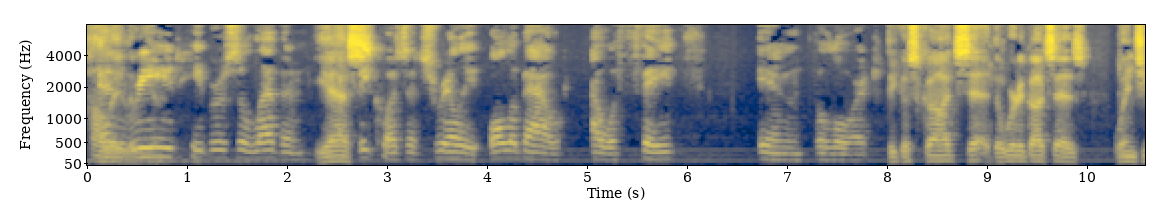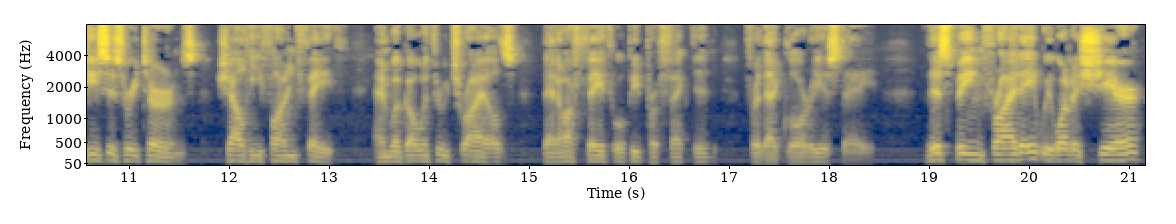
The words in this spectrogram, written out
Hallelujah. And read Hebrews 11. Yes. Because it's really all about our faith in the Lord. Because God said, the Word of God says, when Jesus returns, shall he find faith? And we're going through trials that our faith will be perfected for that glorious day. This being Friday, we want to share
